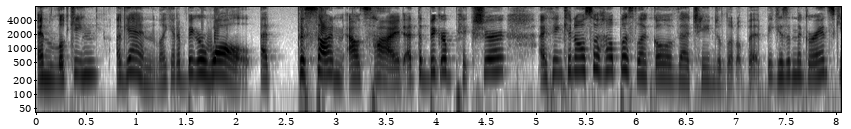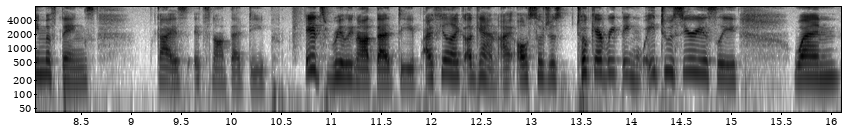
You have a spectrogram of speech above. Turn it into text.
and looking again, like at a bigger wall, at the sun outside at the bigger picture, I think can also help us let go of that change a little bit. Because in the grand scheme of things, guys, it's not that deep. It's really not that deep. I feel like, again, I also just took everything way too seriously when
